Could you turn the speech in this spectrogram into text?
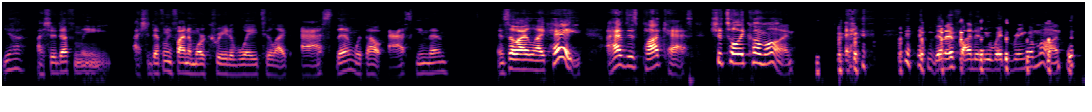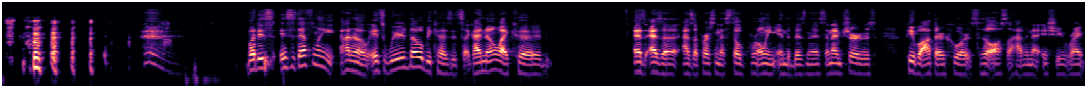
yeah, I should definitely I should definitely find a more creative way to like ask them without asking them. And so I like, hey, I have this podcast. Should totally come on. then I find a new way to bring them on. but it's it's definitely I don't know. It's weird though because it's like I know I could as as a as a person that's still growing in the business, and I'm sure there's people out there who are still also having that issue, right?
